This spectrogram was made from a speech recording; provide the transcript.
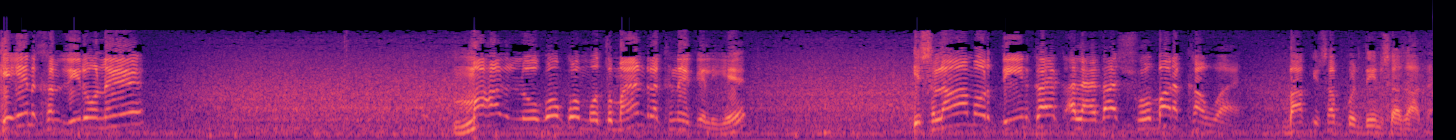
کہ ان خنزیروں نے محض لوگوں کو مطمئن رکھنے کے لیے اسلام اور دین کا ایک علیحدہ شعبہ رکھا ہوا ہے۔ باقی سب کچھ دین سے آزاد ہے۔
